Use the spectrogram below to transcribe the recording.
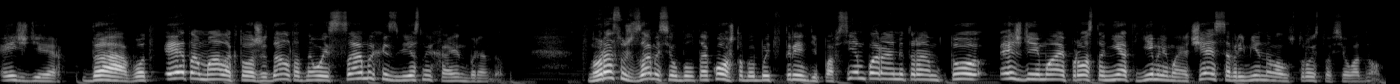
HDR. Да, вот это мало кто ожидал от одного из самых известных high-end брендов. Но раз уж замысел был таков, чтобы быть в тренде по всем параметрам, то HDMI просто неотъемлемая часть современного устройства все в одном.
